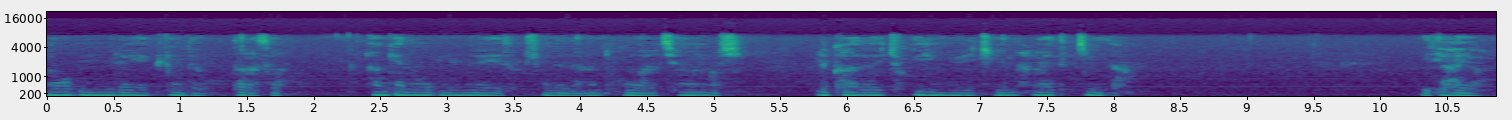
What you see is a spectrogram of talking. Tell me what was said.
농업 이윤율에 의해 규정되고 따라서 한계 농업 이윤율에 의해서 규정된다는 도구말을 채용하는 것이 리카르도의 초기 이윤율이 지닌 하나의 특징이다. 이래하여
